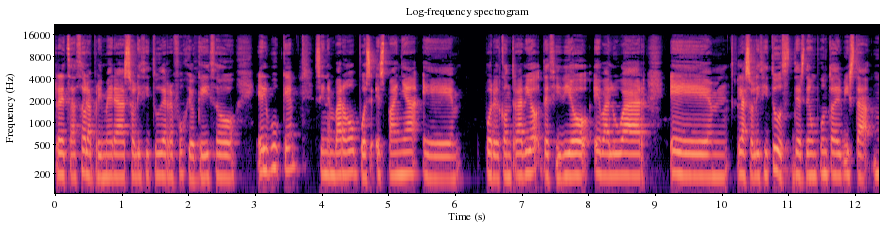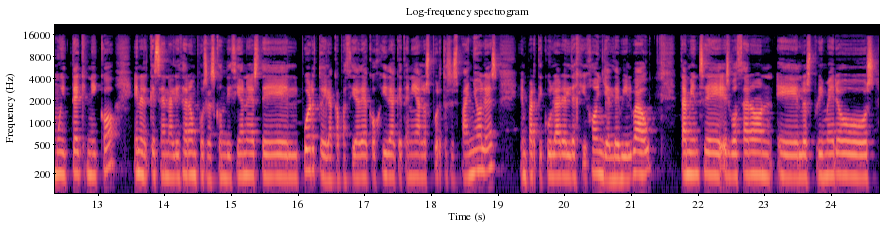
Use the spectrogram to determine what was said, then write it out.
rechazó la primera solicitud de refugio que hizo el buque, sin embargo, pues España eh, por el contrario, decidió evaluar em, la solicitud desde un punto de vista muy técnico, en el que se analizaron pues, las condiciones del puerto y la capacidad de acogida que tenían los puertos españoles, en particular el de Gijón y el de Bilbao. También se esbozaron eh, los primeros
